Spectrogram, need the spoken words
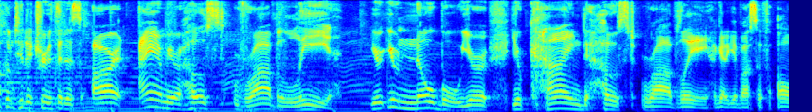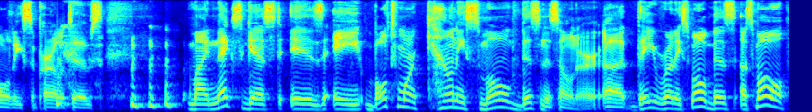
Welcome to the Truth in This Art. I am your host, Rob Lee. You're, you're noble, you're, you're kind host, Rob Lee. I gotta give myself all of these superlatives. My next guest is a Baltimore County small business owner. Uh, they run a small business, a small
